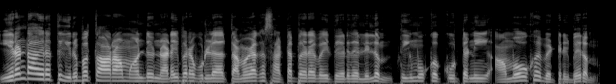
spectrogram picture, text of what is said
இரண்டாயிரத்து இருபத்தாறாம் ஆண்டு நடைபெறவுள்ள தமிழக சட்டப்பேரவை தேர்தலிலும் திமுக கூட்டணி அமோக வெற்றி பெறும்.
